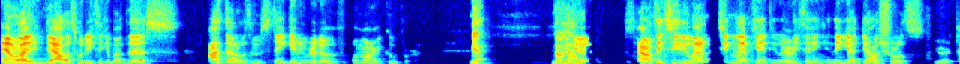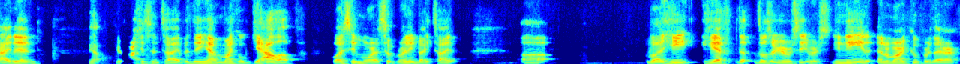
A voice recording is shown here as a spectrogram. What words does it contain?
analyzing Dallas, what do you think about this? I thought it was a mistake getting rid of Amari Cooper. Yeah. No, no. I don't think CeeDee Lamb CeeDee Lamb can't do everything. And then you got Dallas Schultz, your tight end, Yeah. your Hockenson type, and then you have Michael Gallup, who I see more as a running back type. Uh, but he he have th- those are your receivers. You need an Amari Cooper there,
